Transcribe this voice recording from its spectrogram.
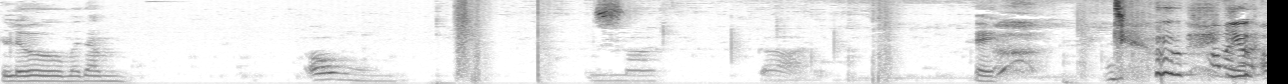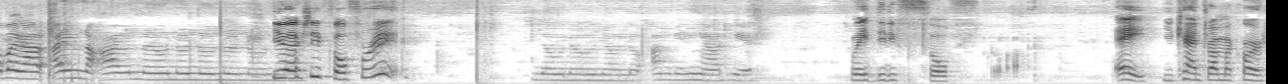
Hello, madam. Oh my god. Hey. Oh my you, god, oh my god, I'm not, I'm, no, no, no, no, no, you actually fell for it? no, no, no, no, I'm getting out here. Wait, did you fall? Hey, you can't drive my car.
